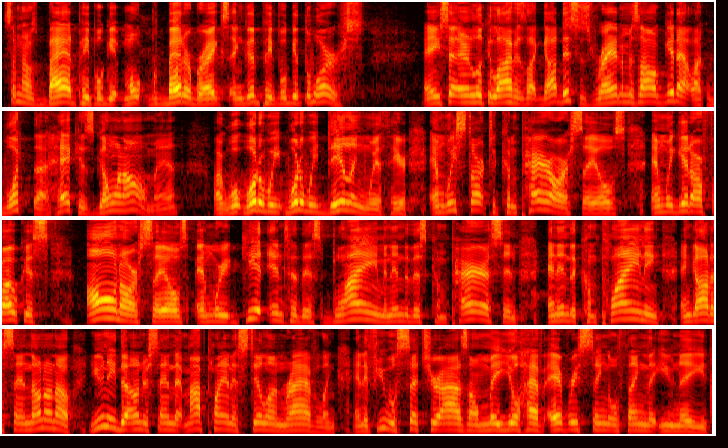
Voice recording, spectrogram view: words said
Sometimes bad people get more, better breaks and good people get the worse. And he sat there and looked at life. It's like, God, this is random as all get out. Like, what the heck is going on, man? Like, what, what, are we, what are we dealing with here? And we start to compare ourselves and we get our focus on ourselves and we get into this blame and into this comparison and into complaining. And God is saying, No, no, no. You need to understand that my plan is still unraveling. And if you will set your eyes on me, you'll have every single thing that you need.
